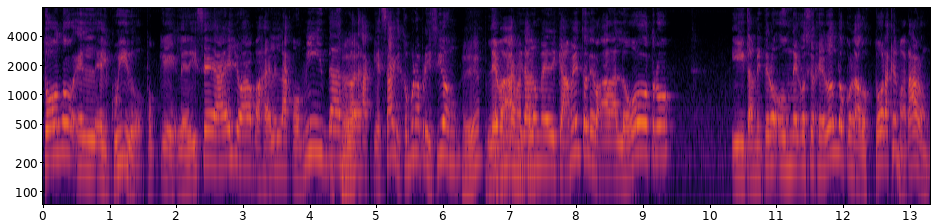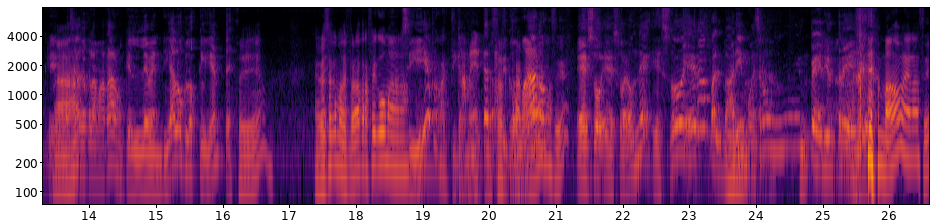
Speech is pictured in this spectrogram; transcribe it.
todo el, el cuido, porque le dice a ellos a bajarle la comida, no la deja que salga, es como una prisión. Sí, Le va a quitar los medicamentos, le va a dar lo otro. Y también tiene un negocio redondo con la doctora que mataron, que Ajá. gracias a Dios que la mataron, que le vendía a los, los clientes. Sí. Eso es como si fuera tráfico humano. Sí, prácticamente, Eso tráfico humano. sí. Eso, eso era un eso era Mm. barbarismo, eso era un imperio entre ellos. Más o menos, sí.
